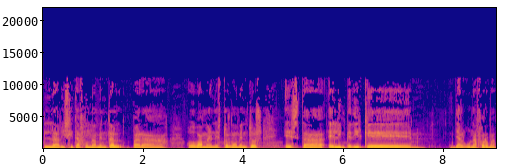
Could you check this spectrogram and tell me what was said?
la visita fundamental para Obama en estos momentos está el impedir que, de alguna forma,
